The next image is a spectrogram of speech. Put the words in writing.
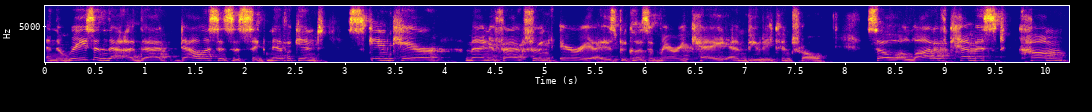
and the reason that, that Dallas is a significant skincare manufacturing area is because of Mary Kay and BeautiControl. So a lot of chemists come,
